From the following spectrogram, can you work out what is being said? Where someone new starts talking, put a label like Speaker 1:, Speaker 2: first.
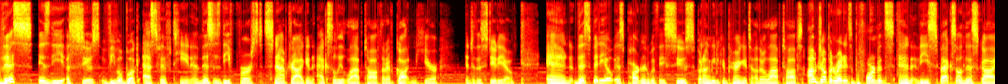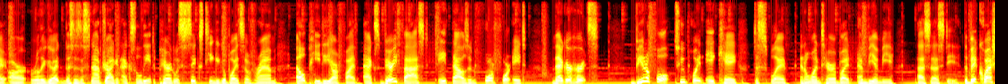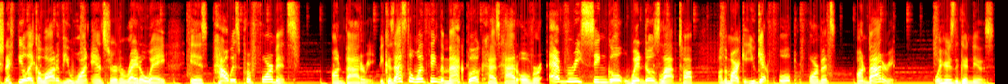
Speaker 1: This is the Asus VivoBook S15, and this is the first Snapdragon X Elite laptop that I've gotten here into the studio. And this video is partnered with Asus, but I'm going to be comparing it to other laptops. I'm jumping right into performance, and the specs on this guy are really good. This is a Snapdragon X Elite paired with 16 gigabytes of RAM, LPDDR5X, very fast, 8448 megahertz, beautiful 2.8K display, and a 1 terabyte NVMe SSD. The big question I feel like a lot of you want answered right away is how is performance on battery? Because that's the one thing the MacBook has had over every single Windows laptop on the market. You get full performance on battery. Well, here's the good news.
